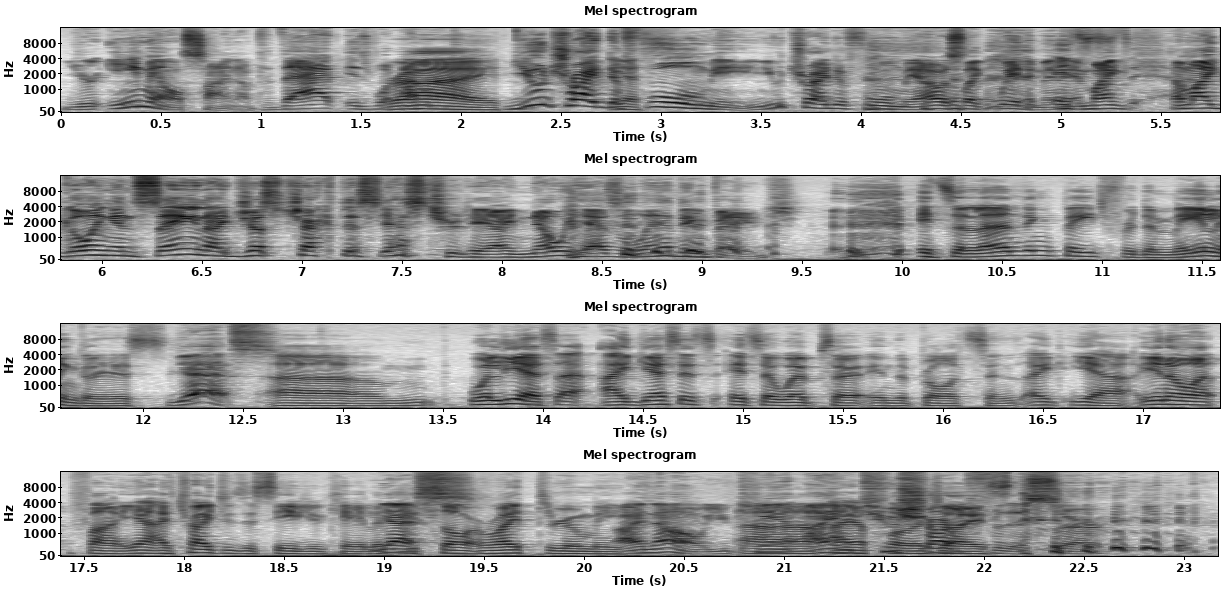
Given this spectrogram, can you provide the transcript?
your email sign up. That is what right. I'm, you tried to yes. fool me. You tried to fool me. I was like, wait a minute, am I am I going insane? I just checked this yesterday. I know he has a landing page. it's a landing page for the mailing list. Yes. Um, well, yes. I, I, guess it's it's a website in the broad sense. Like, yeah. You know what? Fine. Yeah. I tried to deceive you, Caleb. Yes. You saw it right through me. I know. You can't. Uh, I am too sharp for this, sir.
